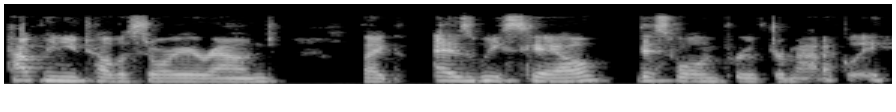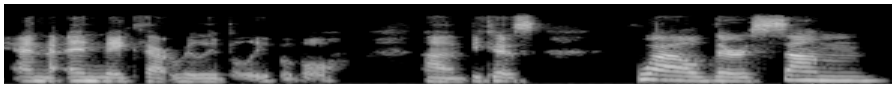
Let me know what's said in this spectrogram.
how can you tell the story around like as we scale this will improve dramatically and and make that really believable? Uh, because while there's some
